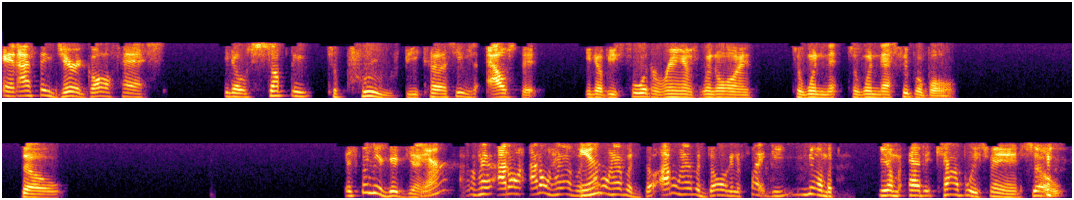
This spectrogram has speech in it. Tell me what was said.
and I think Jared Goff has, you know, something to prove because he was ousted, you know, before the Rams went on to win that to win that Super Bowl. So it's gonna be a good game. Yeah. I don't have I don't I don't have a yeah. I don't have a I don't have a dog in the fight. You know I'm a you know I'm an avid Cowboys fan, so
